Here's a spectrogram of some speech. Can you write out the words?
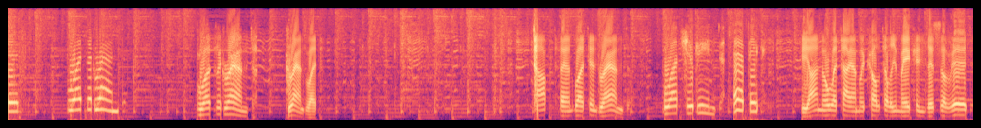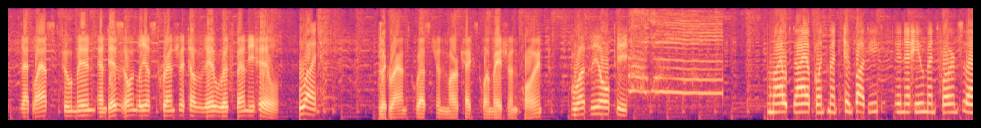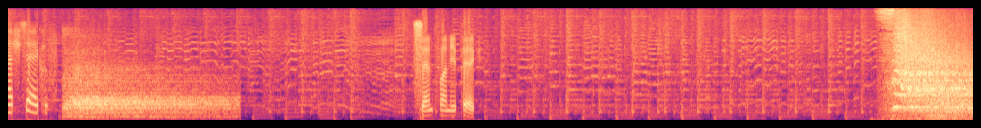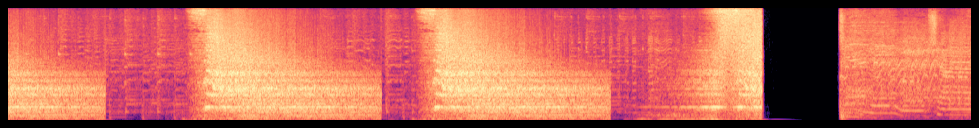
is. What the grand? What the grand? Grandlet. Top 10 what in grand? What you mean? Epic. Ya know what I am culturally making this a vid that lasts 2 min and is only a screenshot of live with Benny Hill. What? The grand question mark exclamation point. What the OP? Mild disappointment embodied in a human form slash sex. Send funny pic. sunshine.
